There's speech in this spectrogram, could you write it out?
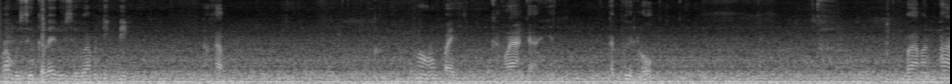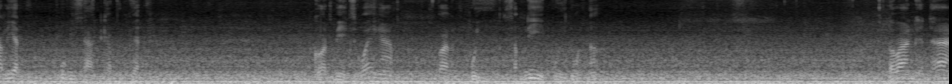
ความรู้สึกก็เลยรู้สึกว่ามันนิ่งๆนะครับมองลงไปข้างล่างก็เห็นแต่พื้นโลกว่ามันผ้าเลียน ผู้มีศาสตร์ครับเพื่อนๆกอนเมฆสวยงามว่ามันปุ๋ยสำลีปุ๋ยนุ่นเนาะระหว่างเดินทาง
